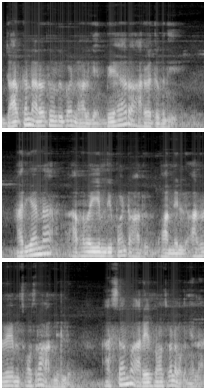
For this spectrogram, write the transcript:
జార్ఖండ్ అరవై తొమ్మిది పాయింట్ నాలుగే. బీహార్ అరవై తొమ్మిది. హర్యానా అరవై ఎనిమిది పాయింట్ ఆరు. ఆరు నెలలు. అరవై ఎనిమిది సంవత్సరాలు ఆరు నెలలు. అస్సాం అరవై సంవత్సరాలు ఒక నెల.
